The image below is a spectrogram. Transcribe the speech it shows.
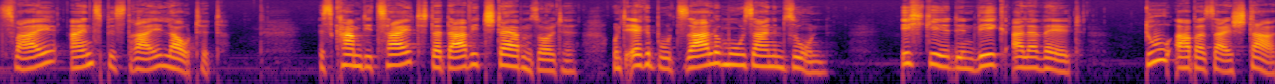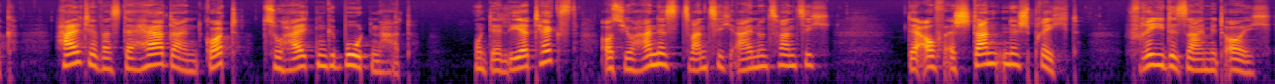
2, 1 bis 3 lautet: Es kam die Zeit, da David sterben sollte, und er gebot Salomo seinem Sohn: Ich gehe den Weg aller Welt, du aber sei stark, halte, was der Herr dein Gott zu halten geboten hat. Und der Lehrtext aus Johannes 20, 21 der Auferstandene spricht, Friede sei mit euch,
